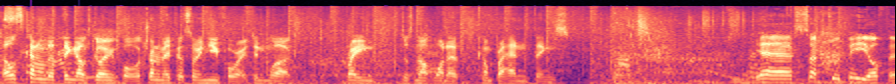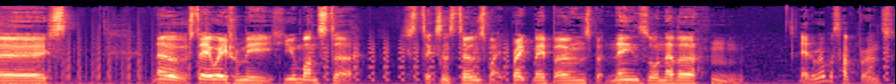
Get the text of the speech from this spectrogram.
That was kind of the thing I was going for. Trying to make up something new for it. Didn't work. Brain does not want to comprehend things. Yeah, sucks to be your face. No, stay away from me, you monster. Sticks and stones might break my bones, but names will never. Hmm. Hey, do robots have bones?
